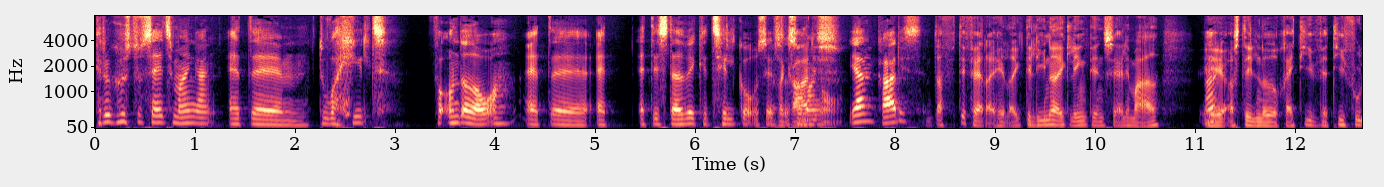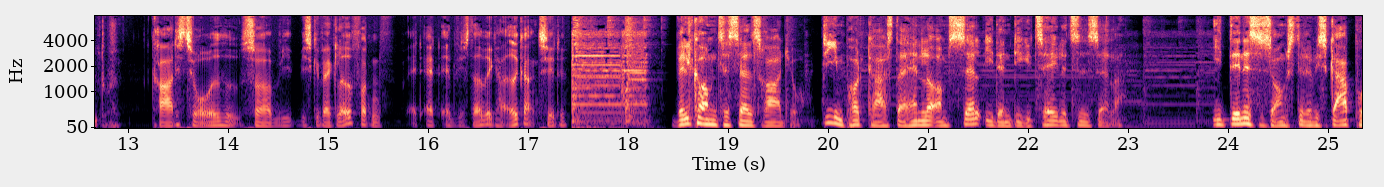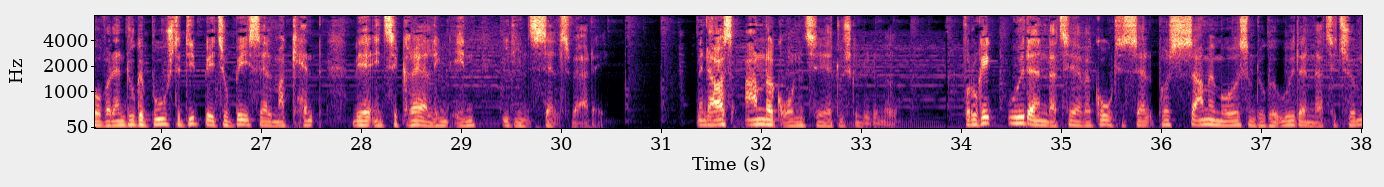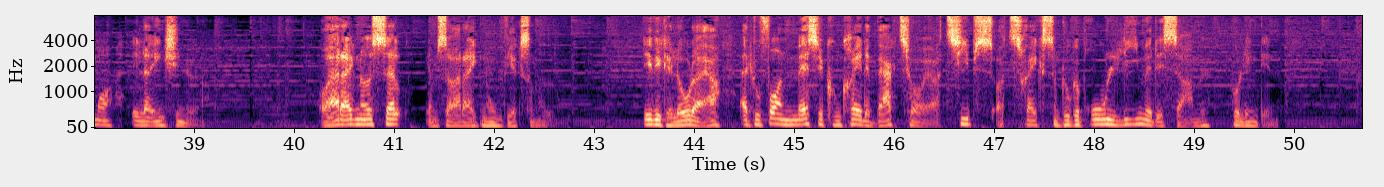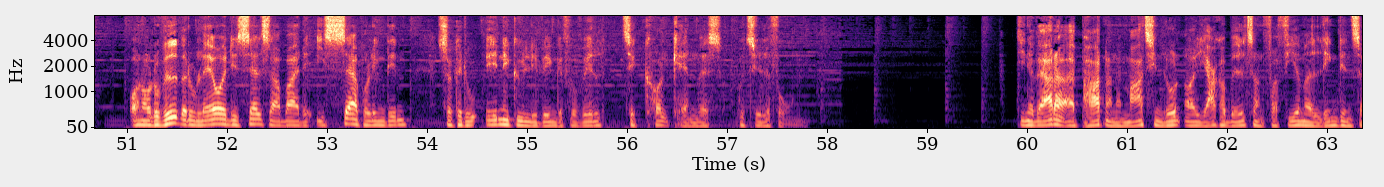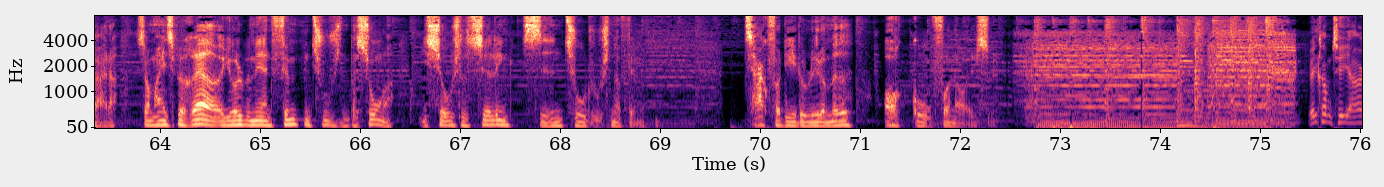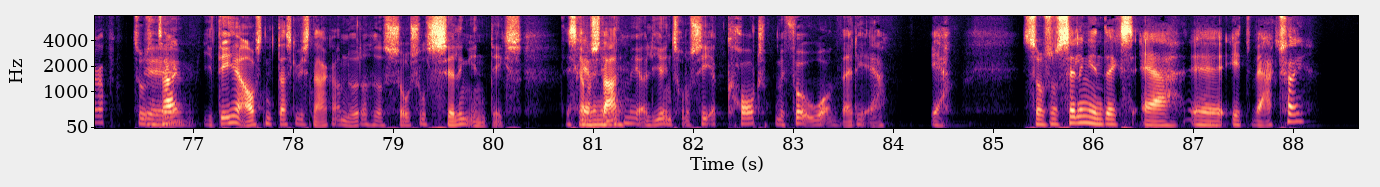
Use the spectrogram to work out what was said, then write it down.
Kan du ikke huske, du sagde til mig engang, at øh, du var helt forundret over, at, øh, at, at det stadigvæk kan tilgås efter Altså så mange gratis? år? Ja, gratis. Der, det fatter jeg heller ikke. Det ligner ikke LinkedIn særlig meget Nej. øh, at stille noget rigtig værdifuldt gratis til rådighed. Så vi, vi skal være glade for, den, at, at, at vi stadigvæk har adgang til det. Velkommen til Salgsradio, din podcast, der handler om salg i den digitale tidsalder. I denne sæson stiller vi skarp på, hvordan du kan booste dit B2B-salg markant ved at integrere LinkedIn i din salgshverdag. Men der er også andre grunde til, at du skal lytte med. For du kan ikke uddanne dig til at være god til salg på samme måde, som du kan uddanne dig til tømrer eller ingeniør. Og er der ikke noget salg, jamen så er der ikke nogen virksomhed. Det vi kan love dig er, at du får en masse konkrete værktøjer, tips og tricks, som du kan bruge lige med det samme på LinkedIn. Og når du ved, hvad du laver i dit salgsarbejde, især på LinkedIn, så kan du endegyldigt vinke farvel til kold canvas på telefonen. Dine værter er partnerne Martin Lund og Jakob Elton fra firmaet LinkedIn Insider, som har inspireret og hjulpet mere end 15.000 personer i social selling siden 2015. Tak fordi du lytter med, og god fornøjelse. Velkommen til, Jacob. Tusind tak. I det her afsnit, der skal vi snakke om noget, der hedder Social Selling Index. Det Kan du vi starte nemlig. med at lige introducere kort med få ord, hvad det er? Ja. Social Selling Index er øh, et værktøj,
